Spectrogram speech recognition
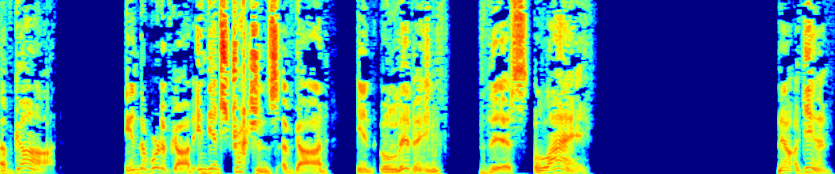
of God, in the Word of God, in the instructions of God in living this life. Now again,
